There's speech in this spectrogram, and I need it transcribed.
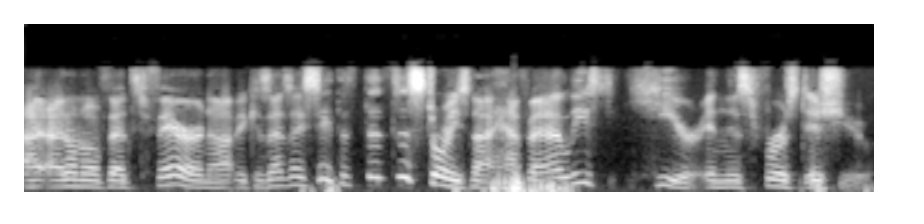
I, I don't know if that's fair or not because, as I say, the, the, the story's not half. At least here in this first issue.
